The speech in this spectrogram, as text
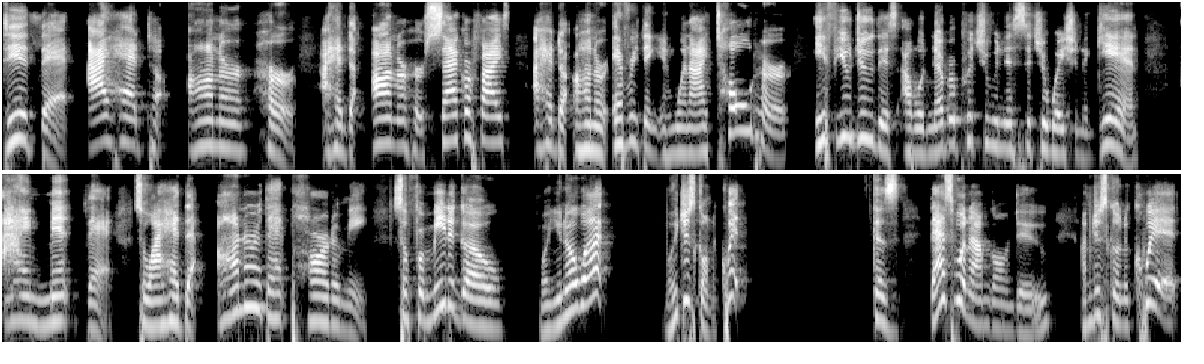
did that, I had to honor her. I had to honor her sacrifice. I had to honor everything. And when I told her, if you do this, I will never put you in this situation again. I meant that. So I had to honor that part of me. So for me to go, well, you know what? We're just going to quit because that's what I'm going to do. I'm just going to quit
